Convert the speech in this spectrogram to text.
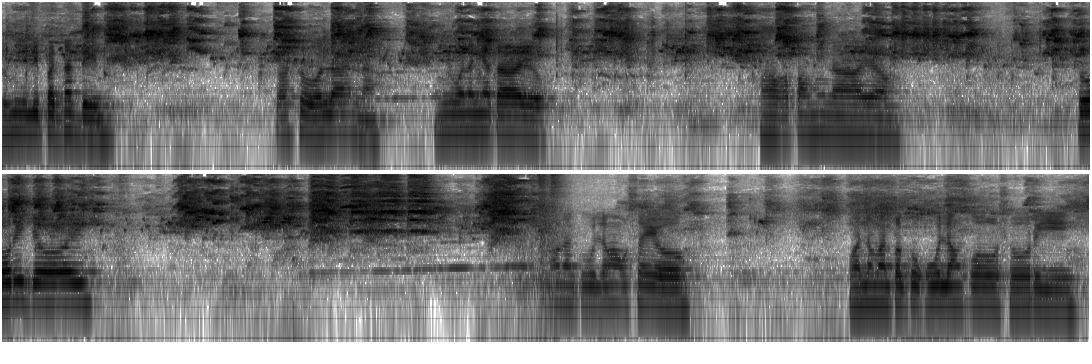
Lumilipad na din. Kaso wala na. Iniwanan niya tayo. Nakakapanghinayang. Sorry, Joy. Ako, nagkulang ako sa'yo. Ano man pagkukulang ko, sorry.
